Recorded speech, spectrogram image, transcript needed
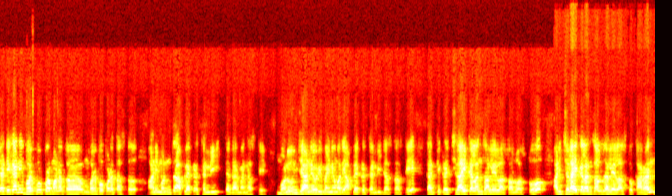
त्या ठिकाणी भरपूर प्रमाणात बर्फ पडत असतं आणि म्हणून तर आपल्याकडे थंडी त्या दरम्यान नसते. म्हणून जानेवारी महिन्यामध्ये आपल्याकडे थंडी जास्त असते. कारण तिकडे चिलाई कलान झालेला चालू असतो आणि चिलाई कलान चालू झालेला असतो कारण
